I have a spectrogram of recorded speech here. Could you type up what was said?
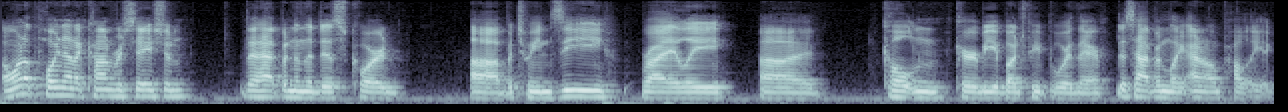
I want to point out a conversation that happened in the Discord uh, between Z, Riley, uh, Colton, Kirby, a bunch of people were there. This happened like I don't know, probably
